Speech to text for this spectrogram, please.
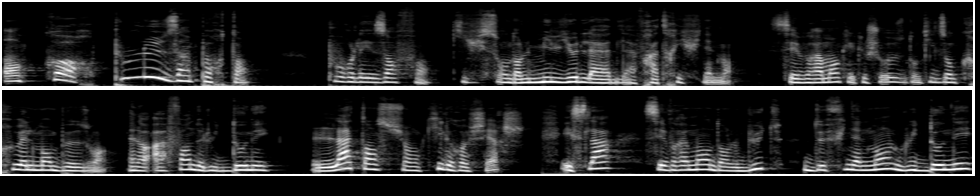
encore plus importants pour les enfants qui sont dans le milieu de la, de la fratrie finalement. C'est vraiment quelque chose dont ils ont cruellement besoin. Alors afin de lui donner l'attention qu'il recherche, et cela c'est vraiment dans le but de finalement lui donner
